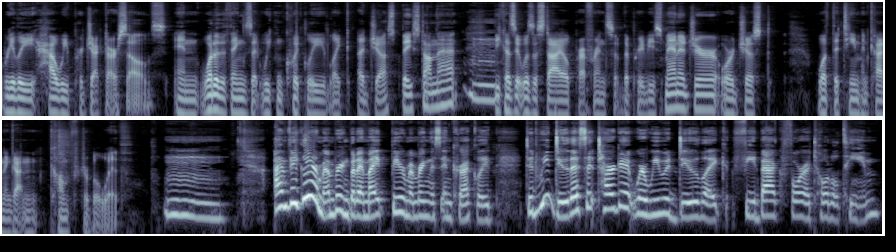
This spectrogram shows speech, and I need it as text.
really how we project ourselves and what are the things that we can quickly like adjust based on that mm. because it was a style preference of the previous manager or just what the team had kind of gotten comfortable with. Mm. I'm vaguely remembering, but I might be remembering this incorrectly. Did we do this at Target where we would do like feedback for a total team?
